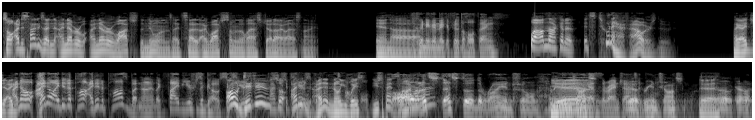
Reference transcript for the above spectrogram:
So I decided 'cause I, n- I never I never watched the new ones. I decided I watched some of the Last Jedi last night, and uh, Couldn't even make it through the whole thing. Well, I'm not gonna. It's two and a half hours, dude. Like I, j- I- I, know, I know. I did a pa- I did a pause button on it like five years ago. six oh, years- did you? five So six I years didn't. ago. I didn't know you waste. You spent time Oh, on that's that. that's the the Rian film. Yeah. Rian Yeah, Johnson. it's the Rian Johnson Yeah, Rian. Johnson. Yeah. Oh god.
